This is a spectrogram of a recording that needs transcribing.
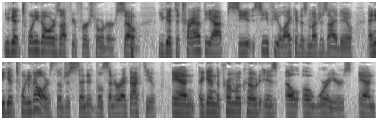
you get twenty dollars off your first order. So you get to try out the app, see see if you like it as much as I do, and you get twenty dollars. They'll just send it. They'll send it right back to you. And again, the promo code is LO Warriors. And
